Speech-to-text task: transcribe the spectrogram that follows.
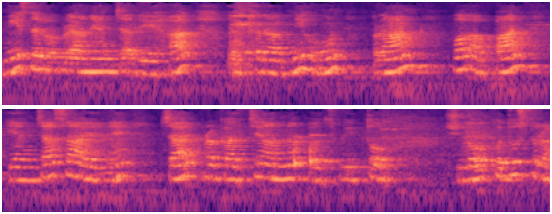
मी सर्व प्राण्यांच्या देहात उत्तराग्नी होऊन प्राण व अपान यांच्या सहाय्याने चार प्रकारचे अन्न पचवितो. श्लोक दुसरा.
